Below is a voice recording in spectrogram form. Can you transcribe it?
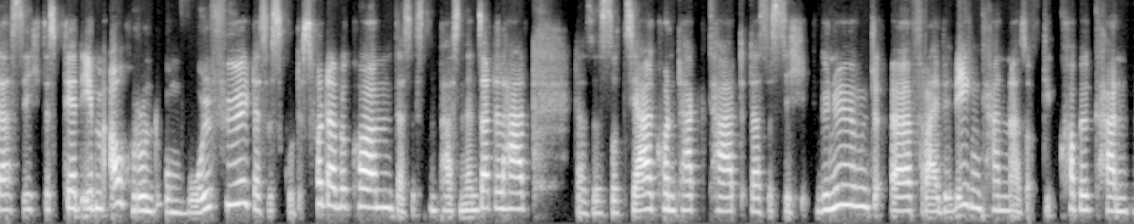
dass sich das Pferd eben auch rundum wohlfühlt, dass es gutes Futter bekommt, dass es einen passenden Sattel hat, dass es Sozialkontakt hat, dass es sich genügend äh, frei bewegen kann, also auf die Koppel kann.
